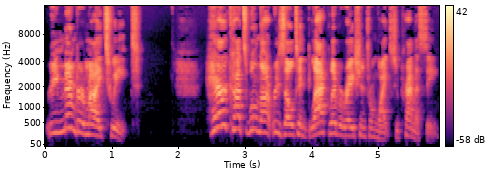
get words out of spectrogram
Remember my tweet. Haircuts will not result in black liberation from white supremacy.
